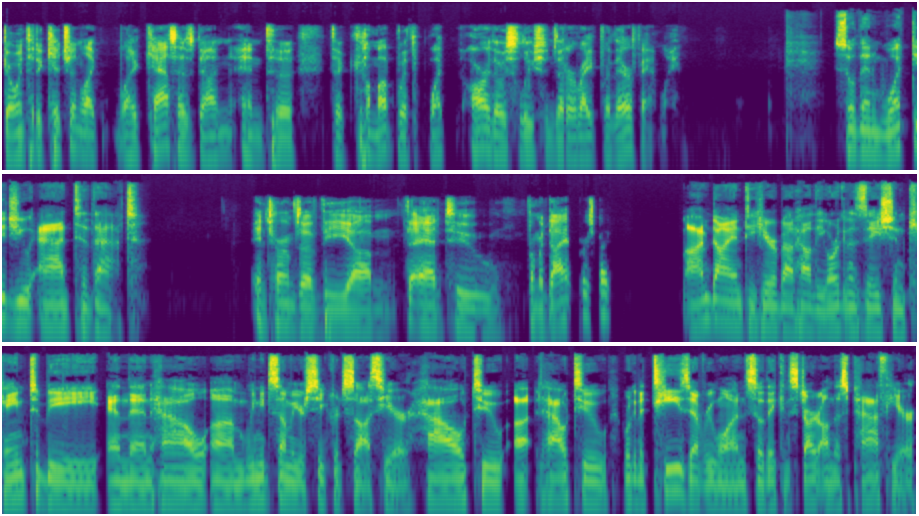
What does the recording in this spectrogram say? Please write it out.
go into the kitchen like like Cass has done and to to come up with what are those solutions that are right for their family. So then what did you add to that? in terms of the um, to add to from a diet perspective? I'm dying to hear about how the organization came to be, and then how um, we need some of your secret sauce here. How to uh, how to we're going to tease everyone so they can start on this path here.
